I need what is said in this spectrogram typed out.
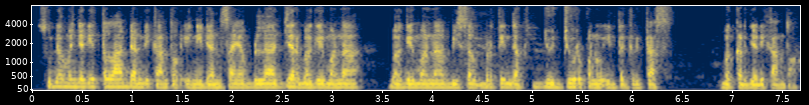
sudah menjadi teladan di kantor ini dan saya belajar bagaimana bagaimana bisa bertindak jujur penuh integritas bekerja di kantor.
